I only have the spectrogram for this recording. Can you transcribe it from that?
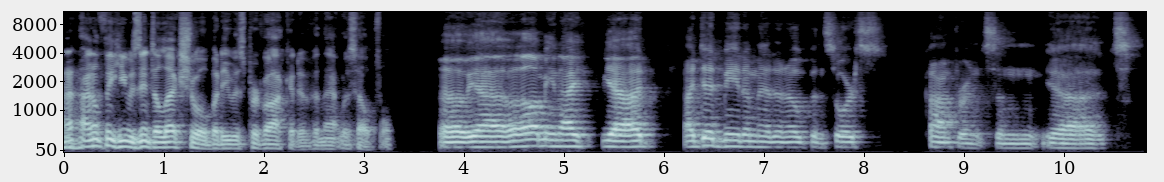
I, I don't think he was intellectual, but he was provocative, and that was helpful. Oh yeah, well, I mean, I yeah, I, I did meet him at an open source conference, and yeah, it's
